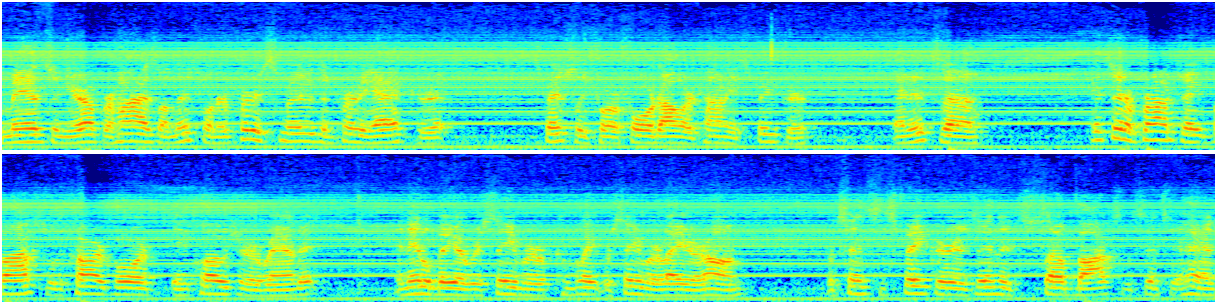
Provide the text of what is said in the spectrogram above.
mids and your upper highs on this one are pretty smooth and pretty accurate, especially for a $4 tiny speaker. And it's uh, it's in a project box with a cardboard enclosure around it, and it'll be a receiver, complete receiver later on. But since the speaker is in its sub box and since it has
